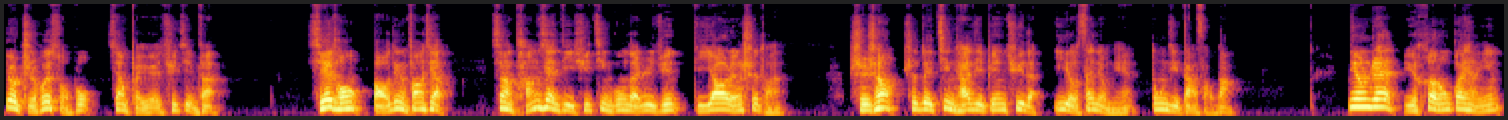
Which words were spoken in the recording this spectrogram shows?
又指挥所部向北越区进犯，协同保定方向向唐县地区进攻的日军第幺零师团，史称是对晋察冀边区的1939年冬季大扫荡。聂荣臻与贺龙、关向英。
